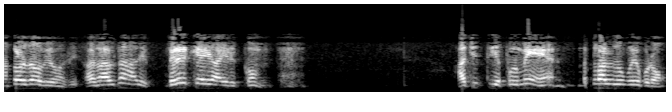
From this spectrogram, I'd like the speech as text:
மக்களோட உபயோகம் அது. அதனாலதான் அது பிறக்கையா இருக்கும் அஜித் எப்பவுமே மக்களால் உபயோகப்படும்.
